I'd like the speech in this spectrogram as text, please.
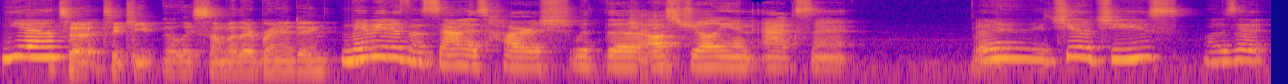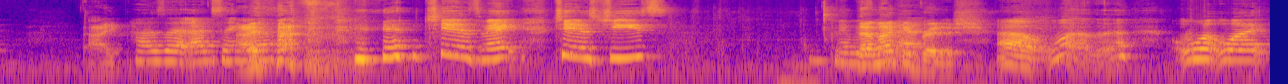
Yeah. to, to keep at least some of their branding. Maybe it doesn't sound as harsh with the Australian accent. Uh, cheer cheese. What is it? I, How does that accent I? Cheers, mate. Cheers, cheese. Maybe that might be British. Oh, what? What? What?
